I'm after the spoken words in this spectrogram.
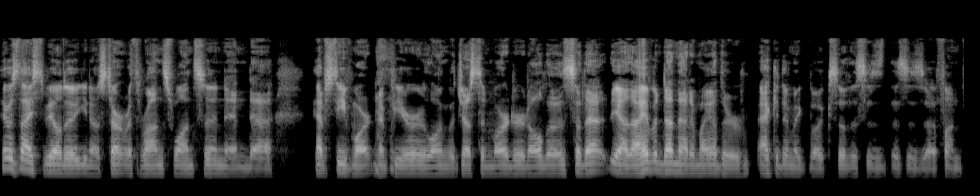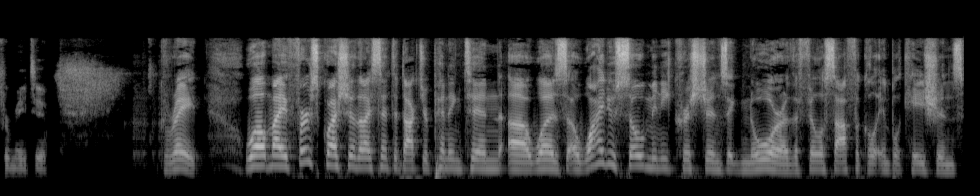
it was nice to be able to, you know, start with Ron Swanson and uh, have Steve Martin appear along with Justin Martyr and all those. So that, yeah, I haven't done that in my other academic books. So this is, this is uh, fun for me too. Great. Well, my first question that I sent to Dr. Pennington uh, was uh, why do so many Christians ignore the philosophical implications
